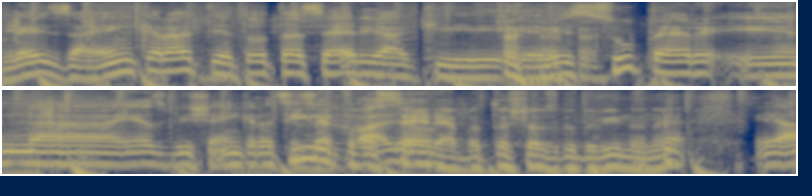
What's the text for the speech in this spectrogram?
Glej, za enkrat je to ta serija, ki je res super. In uh, jaz bi še enkrat Tinetova zahvalil. serija bo to šlo v zgodovino. Ne? Ja,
